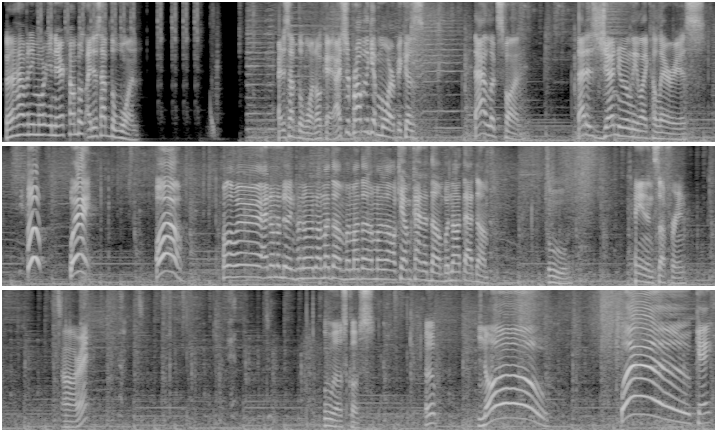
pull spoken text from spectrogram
Do I have any more in air combos? I just have the one. I just have the one. Okay. I should probably get more because that looks fun. That is genuinely like hilarious. Woo! Wait! Oh! Hold on, wait, wait, wait. I know what I'm doing. I know I'm not dumb. I'm not dumb. I'm not dumb. Okay, I'm kind of dumb, but not that dumb. Ooh. Pain and suffering. All right. Ooh, that was close. Oop. No! Whoa! Okay.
